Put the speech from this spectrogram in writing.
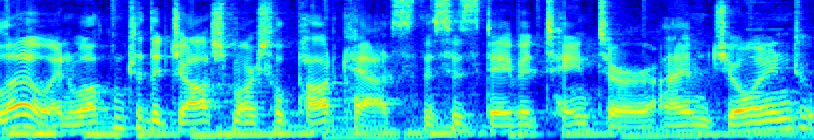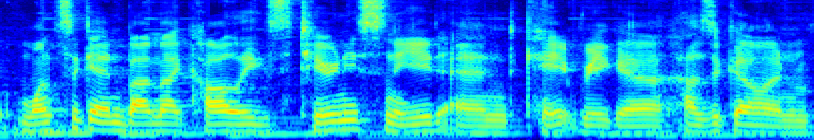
Hello, and welcome to the Josh Marshall Podcast. This is David Taintor. I'm joined once again by my colleagues Tierney Sneed and Kate Riga. How's it going?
